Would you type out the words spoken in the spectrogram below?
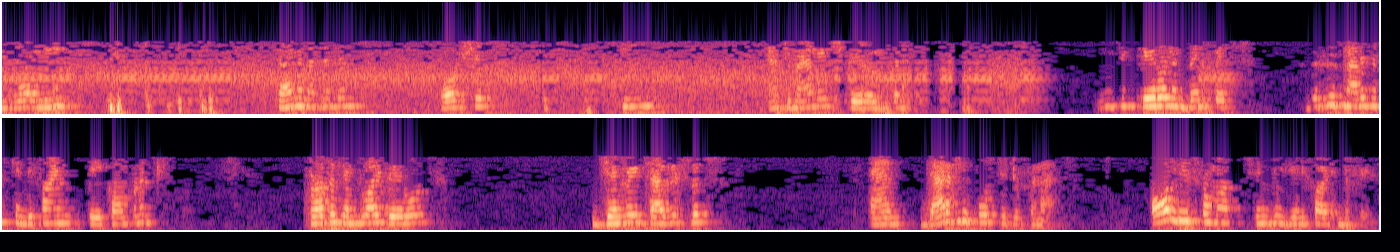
employee leave, time and attendance, workshops, teams, and to manage payroll and. Using payroll and benefits, business managers can define pay components, process employee payrolls, generate salary slips, and directly post it to finance. All these from a single unified interface.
